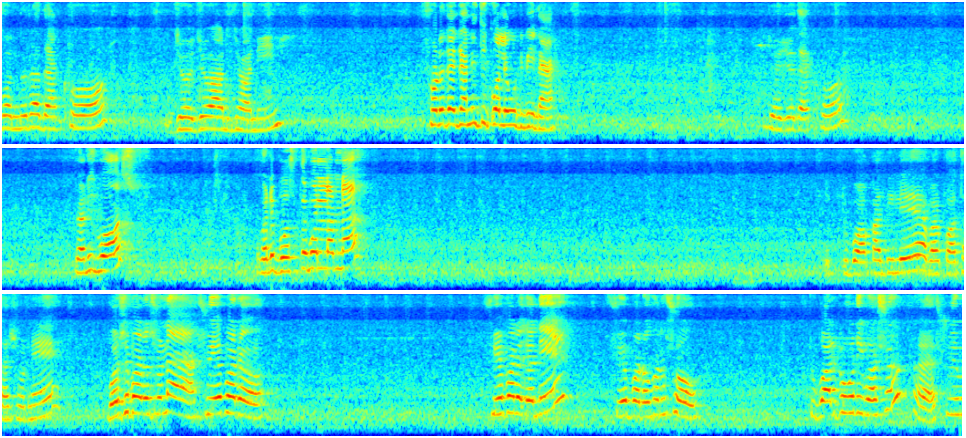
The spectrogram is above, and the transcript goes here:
বন্ধুরা দেখো, জোজো আর জনি। সরে যা জানি তুই কোলে উঠবি না। জোজো দেখো। জনি, বস। ওখানে বসতে বললাম না। একটু বকা দিলে, আবার কথা শোনে। বসে পড়ো শোনা শুয়ে পড়ো। শুয়ে পড়ো, জানি। শুয়ে পড়ো, ওখানে শোও একটু গল্প করি, বসো। হ্যাঁ শুয়ে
